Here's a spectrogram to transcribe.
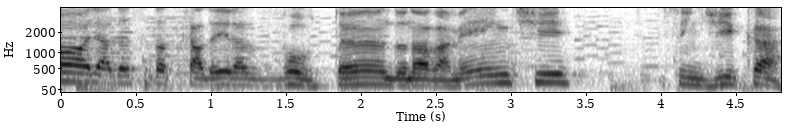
Olha a dança das cadeiras voltando novamente. Isso indica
